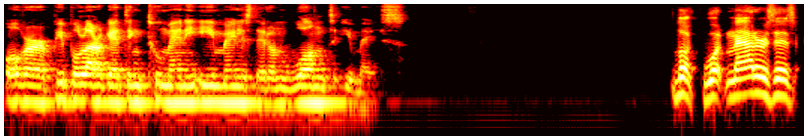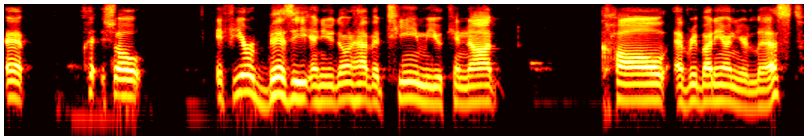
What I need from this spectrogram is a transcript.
over, people are getting too many emails, they don't want emails? Look, what matters is uh, so if you're busy and you don't have a team, you cannot call everybody on your list.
